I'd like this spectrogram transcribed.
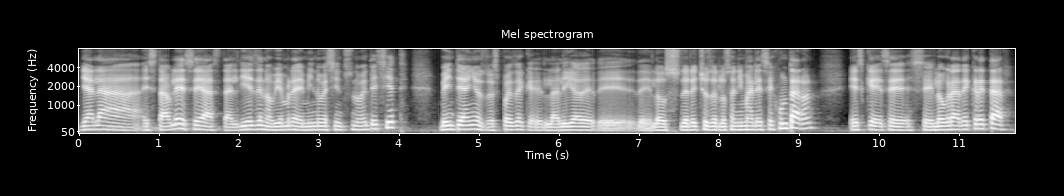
ya la establece hasta el 10 de noviembre de 1997, 20 años después de que la Liga de, de- de los Derechos de los Animales se juntaron, es que se, se logra decretar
